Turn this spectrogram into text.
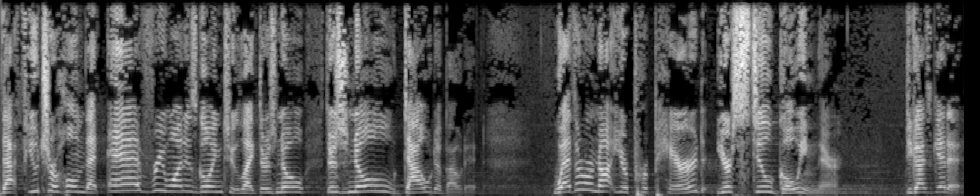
That future home that everyone is going to. Like there's no, there's no doubt about it. Whether or not you're prepared, you're still going there. Do you guys get it?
